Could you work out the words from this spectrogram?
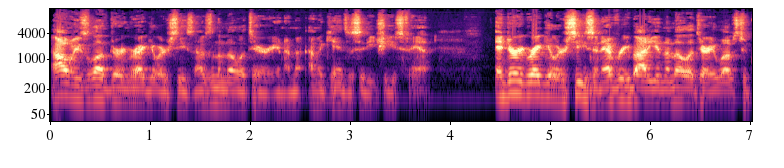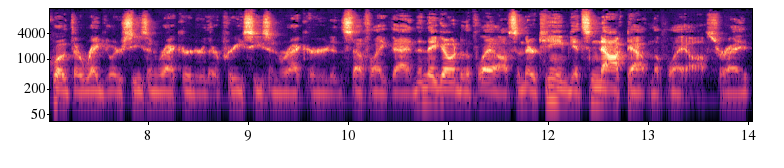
I always loved during regular season. I was in the military and I'm a, I'm a Kansas City Chiefs fan. And during regular season, everybody in the military loves to quote their regular season record or their preseason record and stuff like that. And then they go into the playoffs and their team gets knocked out in the playoffs, right?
